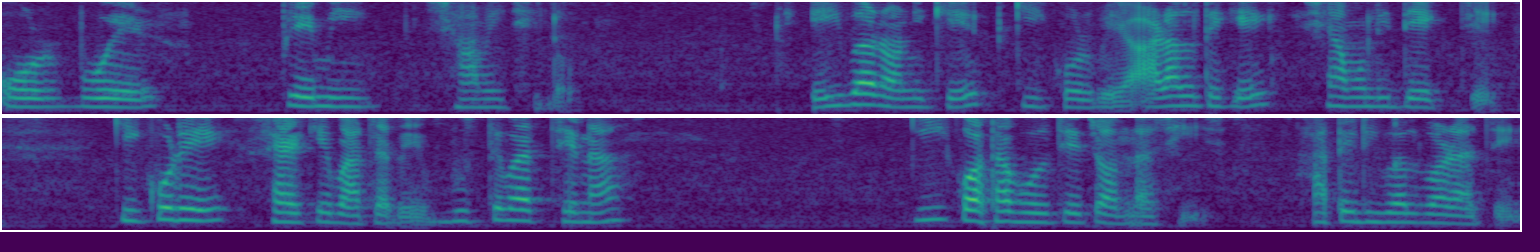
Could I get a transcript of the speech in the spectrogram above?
ওর বউয়ের প্রেমিক স্বামী ছিল। এইবার অনিকেত কি করবে? আড়াল থেকে শ্যামলী দেখছে। কি করে স্যারকে বাঁচাবে? বুঝতে পারছে না। কি কথা বলছে চন্দাশিস? হাতে রিভলভার আছে।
